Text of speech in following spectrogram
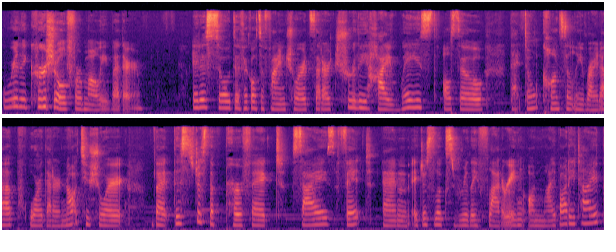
really crucial for Maui weather. It is so difficult to find shorts that are truly high waist, also that don't constantly ride up or that are not too short. But this is just the perfect size fit and it just looks really flattering on my body type.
